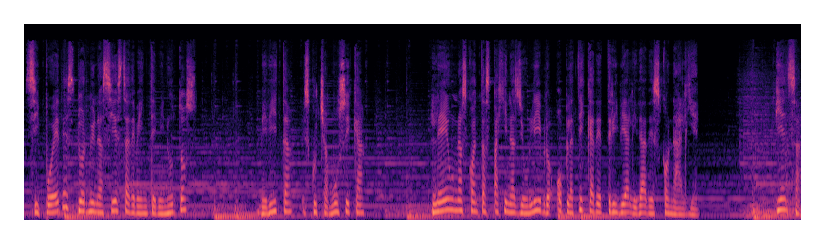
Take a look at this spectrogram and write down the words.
Si puedes, duerme una siesta de 20 minutos. Medita, escucha música. Lee unas cuantas páginas de un libro o platica de trivialidades con alguien. Piensa,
